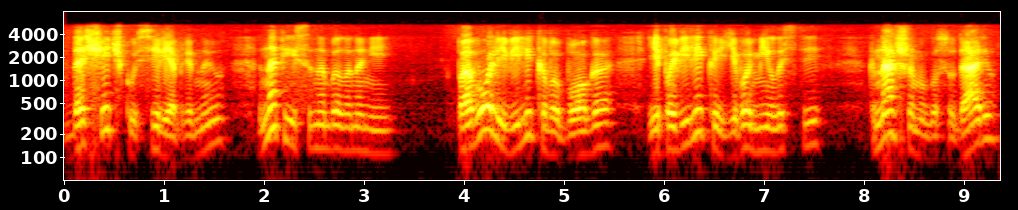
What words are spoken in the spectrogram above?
дощечку серебряную, написано было на ней: по воле великого Бога и по великой его милости к нашему государю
